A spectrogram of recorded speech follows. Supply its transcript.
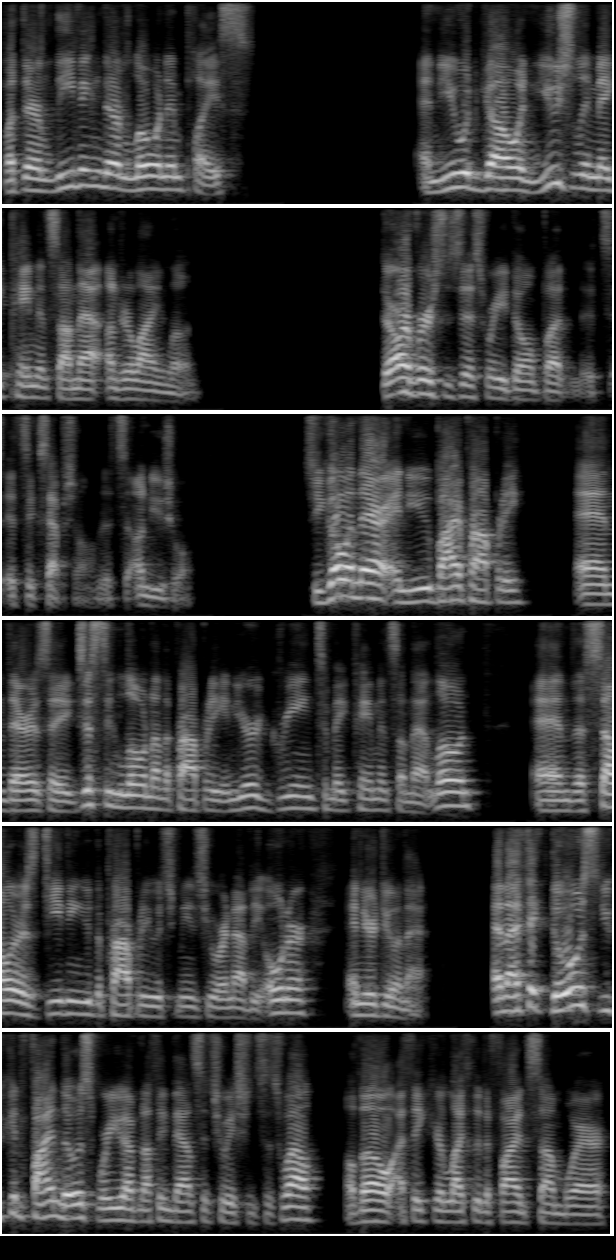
but they're leaving their loan in place. And you would go and usually make payments on that underlying loan. There are versions of this where you don't, but it's it's exceptional. It's unusual. So you go in there and you buy a property, and there's an existing loan on the property, and you're agreeing to make payments on that loan and the seller is deeding you the property, which means you are now the owner and you're doing that. And I think those you can find those where you have nothing down situations as well. Although I think you're likely to find some where,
